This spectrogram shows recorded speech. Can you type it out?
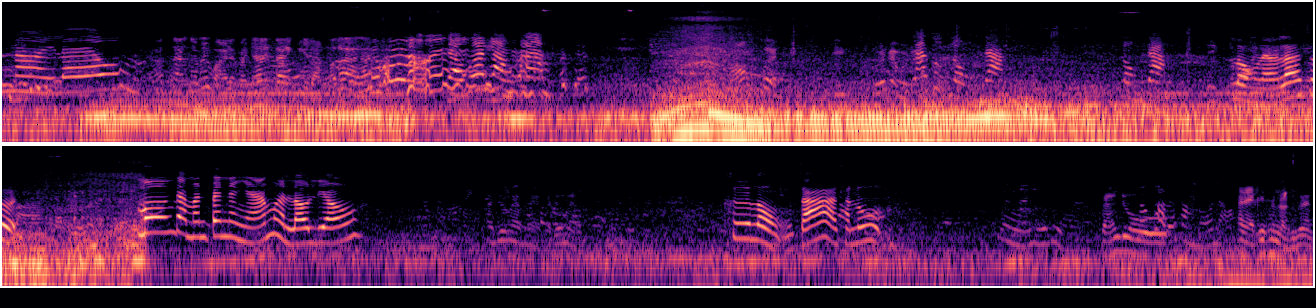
นหน่อยแล้ว แตงจะไม่ไหวเลยไปง่ายแตงกี่หลังก็ได้นะ เดี๋ยวเพื่อนหลังค่ะ น้องเปิดจริงเปิดแบบหมด ล่าสุดหลงจ้ะหลงจ้ะ ห ลงแล้วล่าสุดมึงแต่มันเป็นอย่างเงี้ยเหมือนเราเลี้ยว มาดูแบบไหนมาดูแบบคือหลงจ้าสรุปแฟงดูอันไหนคือถนนเพื่อน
